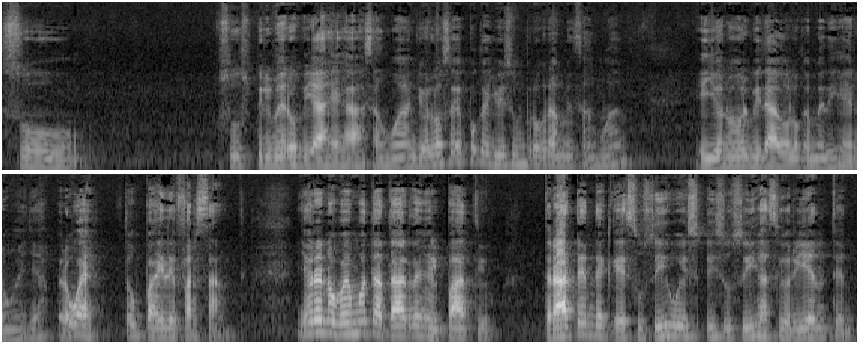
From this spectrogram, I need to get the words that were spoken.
su, sus primeros viajes a San Juan. Yo lo sé porque yo hice un programa en San Juan y yo no he olvidado lo que me dijeron allá. Pero bueno, este es un país de farsantes. Señores, nos vemos esta tarde en el patio Traten de que sus hijos y sus hijas se orienten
